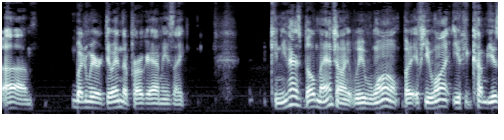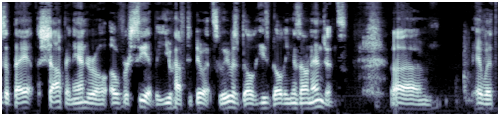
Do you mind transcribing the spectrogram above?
Um, when we were doing the program, he's like, "Can you guys build my engine?" I'm like, we won't, but if you want, you can come use a bay at the shop, and Andrew will oversee it. But you have to do it. So he was building. He's building his own engines. Um, and with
